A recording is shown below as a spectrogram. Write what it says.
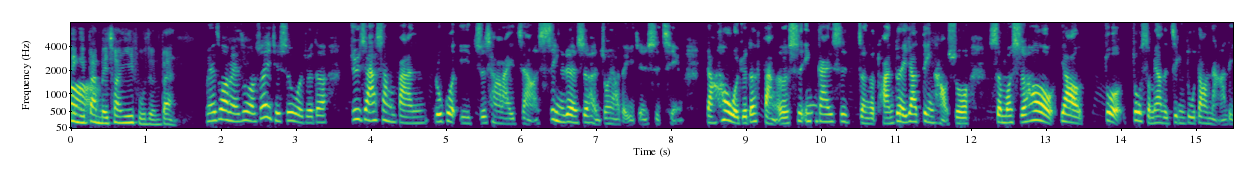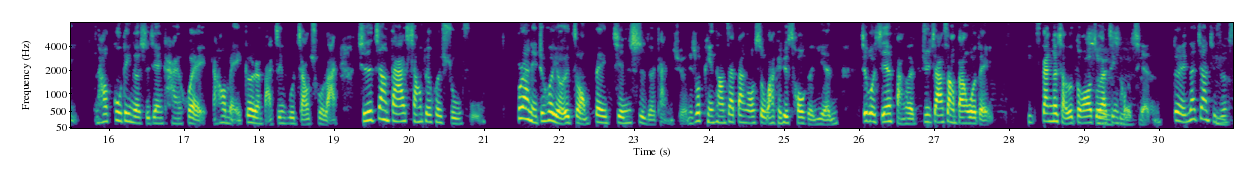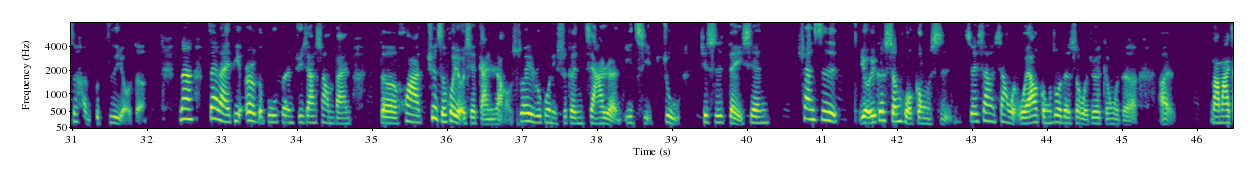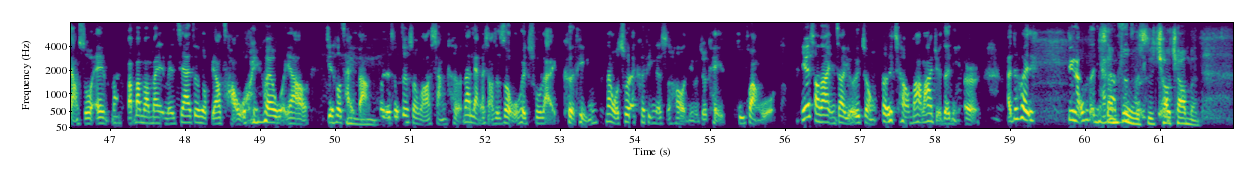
另一半没穿衣服怎么办？没错没错。所以其实我觉得居家上班，如果以职场来讲，信任是很重要的一件事情。然后我觉得反而是应该是整个团队要定好，说什么时候要做做什么样的进度到哪里，然后固定的时间开会，然后每一个人把进度交出来。其实这样大家相对会舒服。不然你就会有一种被监视的感觉。你说平常在办公室我还可以去抽个烟，结果今天反而居家上班，我得三个小时都要坐在镜头前。对，那这样其实是很不自由的。那再来第二个部分，居家上班的话，确实会有一些干扰。所以如果你是跟家人一起住，其实得先算是有一个生活共识。所以像像我我要工作的时候，我就会跟我的呃。妈妈讲说：“哎，妈，爸爸妈妈，你们现在这个时候不要吵我，因为我要接受采访，或者说这时候我要上课。那两个小时之后我会出来客厅。那我出来客厅的时候，你们就可以呼唤我。因为常常你知道有一种二叫妈妈觉得你饿，她就会进来问你要不要吃水果？敲敲门。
